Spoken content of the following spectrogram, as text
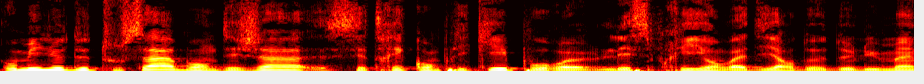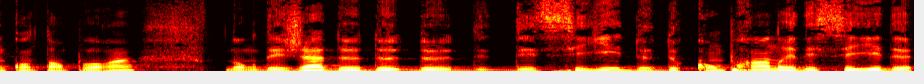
au milieu de tout ça, bon, déjà, c'est très compliqué pour l'esprit, on va dire, de, de l'humain contemporain. Donc déjà, de d'essayer de, de, de, comprendre et d'essayer de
